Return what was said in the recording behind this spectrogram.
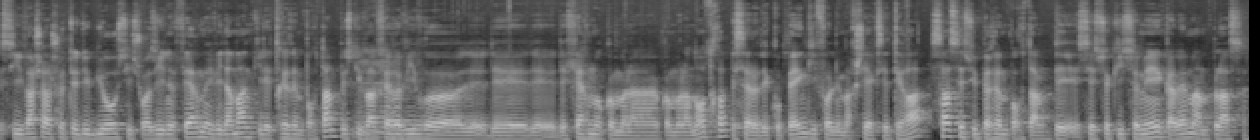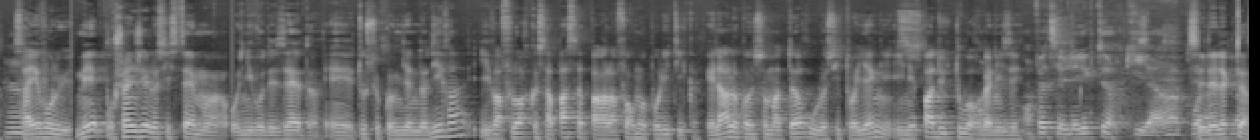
s'il va acheter du bio, s'il choisit une ferme, évidemment qu'il est très important puisqu'il va mmh. faire vivre euh, des, des, fermes comme la, comme la nôtre, celles des copains qui font le marché, etc. Ça, c'est super important. C'est ce qui se met quand même en place. Mmh. Ça évolue. Mais pour changer le système au niveau des aides et tout ce qu'on vient de dire, il va falloir que ça passe par la forme politique. Et là, le consommateur ou le citoyen, il n'est pas du tout organisé. En fait, c'est l'électeur qui a un C'est l'électeur.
